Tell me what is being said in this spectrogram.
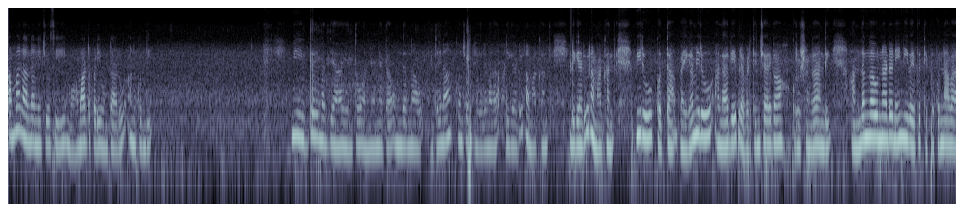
అమ్మ నాన్నల్ని చూసి మొహమాటపడి ఉంటాడు అనుకుంది. మీ ఇద్దరి మధ్య ఎంతో అన్యోన్యత ఉందన్నావు అంతేనా? కొంచెం హేళనగా అడిగాడు రమాకాంత్. అడిగాడు రమాకాంత్. మీరు కొత్త పైగా మీరు అలాగే ప్రవర్తించారుగా ఉక్రోషంగా అంది. అందంగా ఉన్నాడని నీ వైపు తిప్పుకున్నావా?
